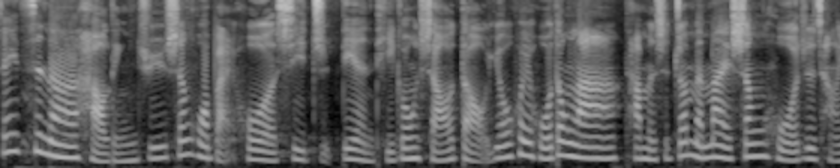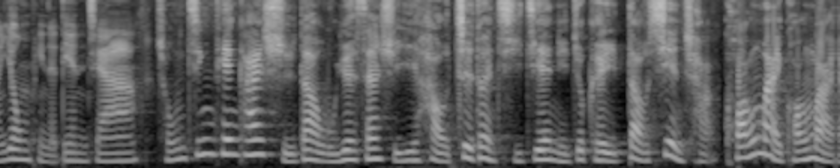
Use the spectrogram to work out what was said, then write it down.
这一次呢，好邻居生活百货汐止店提供小岛优惠活动啦！他们是专门卖生活日常用品的店家。从今天开始到五月三十一号这段期间，你就可以到现场狂买狂买，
